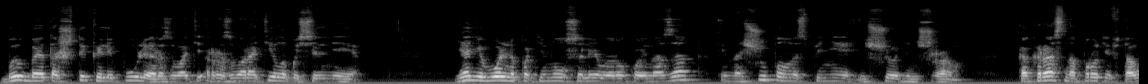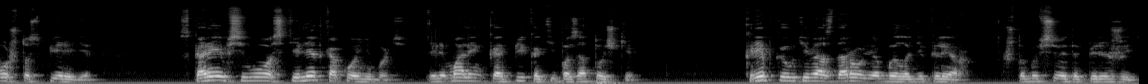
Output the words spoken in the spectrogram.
был бы это штык или пуля, разворотило бы сильнее. Я невольно потянулся левой рукой назад и нащупал на спине еще один шрам. Как раз напротив того, что спереди. Скорее всего, стилет какой-нибудь или маленькая пика типа заточки. Крепкое у тебя здоровье было, Деклер, чтобы все это пережить.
